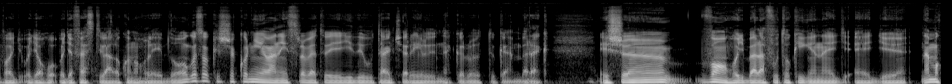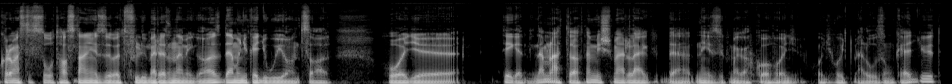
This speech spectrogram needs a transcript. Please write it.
vagy, vagy, a, vagy a fesztiválokon, ahol épp dolgozok, és akkor nyilván észrevető, hogy egy idő után cserélődnek körülöttük emberek. És van, hogy belefutok, igen, egy, egy, nem akarom ezt a szót használni, hogy zöld fülű, mert ez nem igaz, de mondjuk egy újonccal, hogy téged még nem láttalak, nem ismerlek, de nézzük meg akkor, hogy hogy, hogy melózunk együtt,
